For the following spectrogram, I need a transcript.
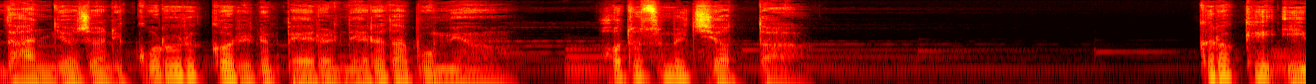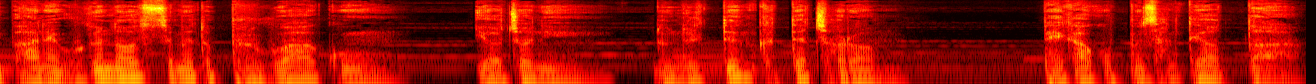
난 여전히 꼬르륵거리는 배를 내려다보며 헛웃음을 지었다. 그렇게 입 안에 우겨 넣었음에도 불구하고 여전히 눈을 뜬 그때처럼 배가 고픈 상태였다.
